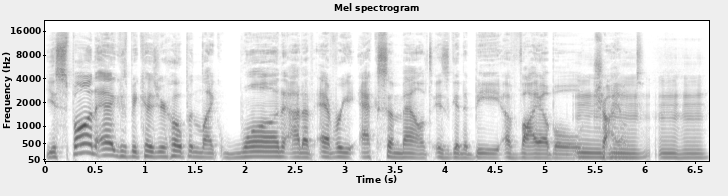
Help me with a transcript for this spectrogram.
You spawn eggs because you're hoping like one out of every X amount is going to be a viable child, Mhm, mhm.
